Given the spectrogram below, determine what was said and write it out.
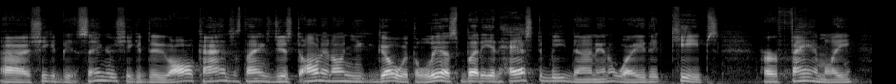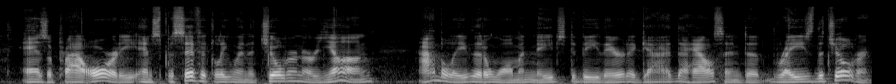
uh, she could be a singer, she could do all kinds of things, just on and on you could go with the list, but it has to be done in a way that keeps her family as a priority. And specifically, when the children are young, I believe that a woman needs to be there to guide the house and to raise the children.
